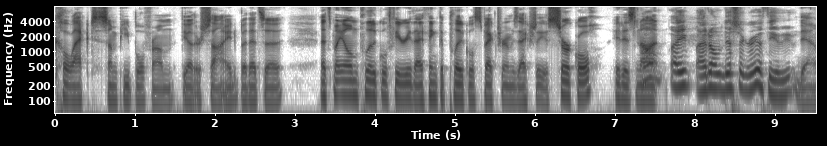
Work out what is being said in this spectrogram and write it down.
collect some people from the other side. But that's a that's my own political theory. That I think the political spectrum is actually a circle. It is not. Well, I, I don't disagree with you Yeah.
